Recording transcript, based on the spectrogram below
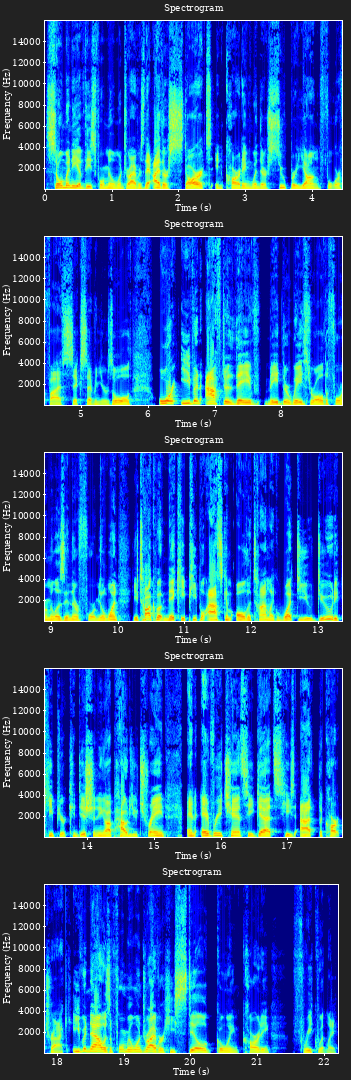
so many of these Formula One drivers, they either start in karting when they're super young, four, five, six, seven years old, or even after they've made their way through all the formulas in their Formula One. You talk about Nicky, people ask him all the time, like, what do you do to keep your conditioning up? How do you train? And every chance he gets, he's at the kart track. Even now, as a Formula One driver, he's still going karting frequently.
